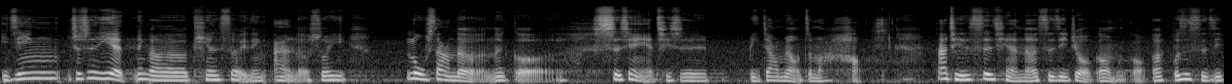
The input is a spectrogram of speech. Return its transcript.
已经就是夜那个天色已经暗了，所以路上的那个视线也其实比较没有这么好。那其实事前呢，司机就有跟我们沟，呃，不是司机。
